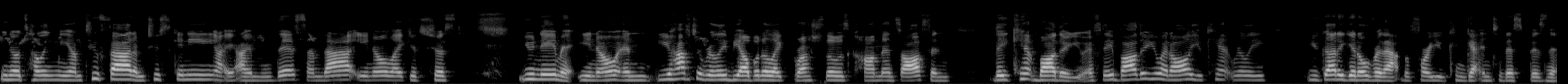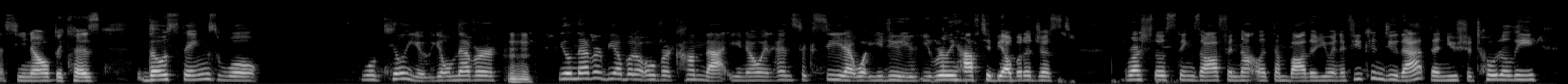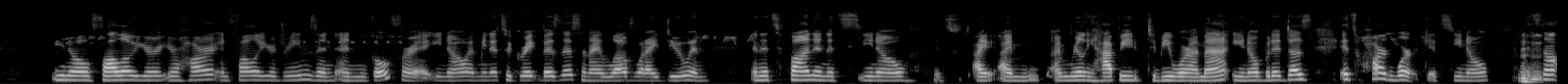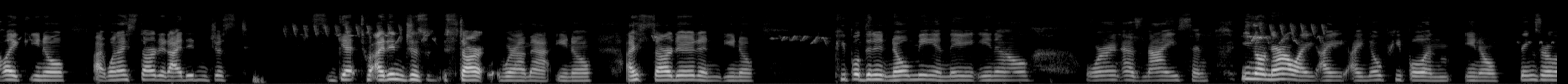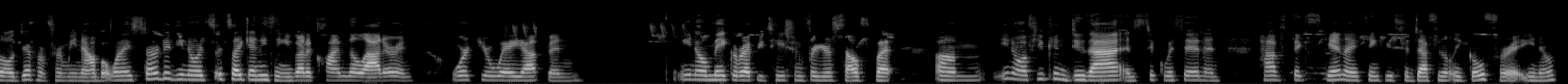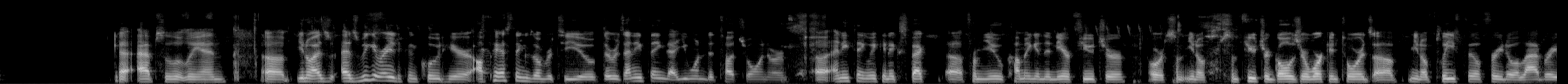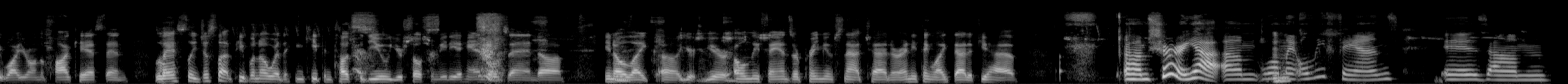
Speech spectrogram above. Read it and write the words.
you know telling me I'm too fat, I'm too skinny, I, I'm this, I'm that. You know, like it's just you name it. You know, and you have to really be able to like brush those comments off, and they can't bother you. If they bother you at all, you can't really you got to get over that before you can get into this business you know because those things will will kill you you'll never mm-hmm you'll never be able to overcome that, you know, and, and succeed at what you do. You, you really have to be able to just brush those things off and not let them bother you. And if you can do that, then you should totally, you know, follow your, your heart and follow your dreams and, and go for it. You know, I mean, it's a great business and I love what I do and, and it's fun and it's, you know, it's, I, I'm, I'm really happy to be where I'm at, you know, but it does, it's hard work. It's, you know, mm-hmm. it's not like, you know, I, when I started, I didn't just get to I didn't just start where I'm at, you know. I started and you know people didn't know me and they, you know, weren't as nice. And you know now I, I I know people and you know things are a little different for me now. But when I started you know it's it's like anything. You got to climb the ladder and work your way up and you know make a reputation for yourself. But um you know if you can do that and stick with it and have thick skin I think you should definitely go for it you know yeah, absolutely. And uh, you know, as as we get ready to conclude here, I'll pass things over to you. If there was anything that you wanted to touch on, or uh, anything we can expect uh, from you coming in the near future, or some you know some future goals you're working towards, uh, you know, please feel free to elaborate while you're on the podcast. And lastly, just let people know where they can keep in touch with you, your social media handles, and uh, you know, like uh, your your OnlyFans or Premium Snapchat or anything like that, if you have. Um, sure. Yeah. Um, well, mm-hmm. my OnlyFans is um,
